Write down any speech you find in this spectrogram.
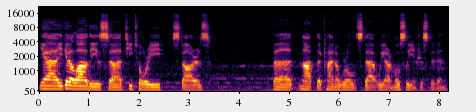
Yeah, you get a lot of these uh, T-Tauri stars, but not the kind of worlds that we are mostly interested in.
